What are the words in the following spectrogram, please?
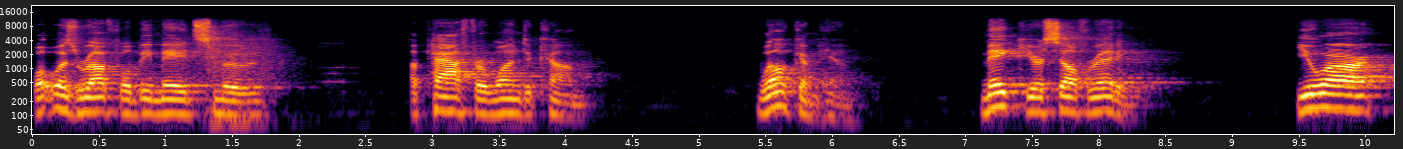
What was rough will be made smooth, a path for one to come. Welcome him Make yourself ready. You are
